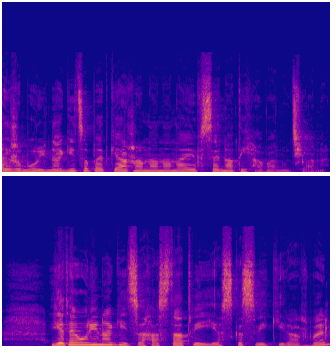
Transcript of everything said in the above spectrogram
Այժմ օրինագիծը պետք է արժանանա նաև սենատի հավանությանը։ Եթե օրինագիծը հաստատվի եւ սկսվի կիրառվել,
